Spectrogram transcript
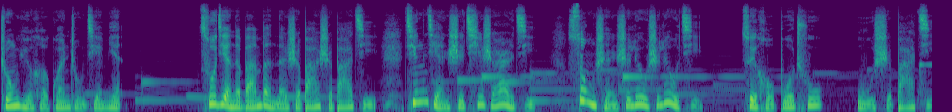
终于和观众见面。粗剪的版本呢是八十八集，精简是七十二集，送审是六十六集，最后播出五十八集。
